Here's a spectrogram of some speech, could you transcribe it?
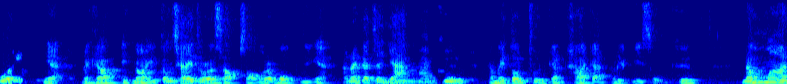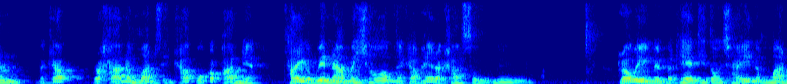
ด้วยอย่าง เงี้ยนะครับอีกหน่อยต้องใช้โทรศัพท์ 2 ระบบอย่างเงี้ยอันนั้นก็จะยากมากขึ้นทำให้ต้นทุนการค้าการผลิตมีสูงขึ้น น้ำมันนะครับราคาน้ำมันสินค้าโภคภัณฑ์เนี่ยไทยกับเวียดนามไม่ชอบนะครับให้ราคาสูง เราเองเป็นประเทศที่ต้องใช้น้ำมัน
